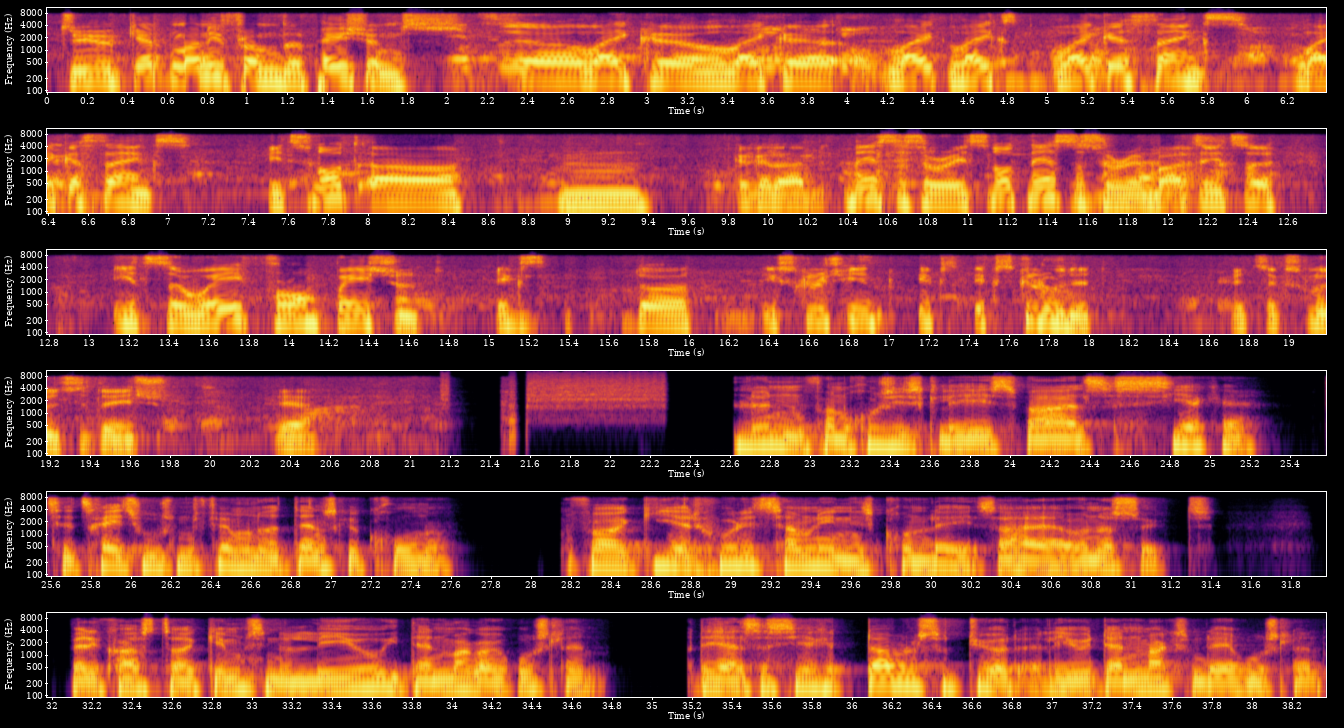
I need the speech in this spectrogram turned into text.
Do you get money from the patients? It's uh, like uh, like uh, like like like a thanks, like a thanks. It's not uh, mm, necessary. It's not necessary, but it's a it's a way from patient ex, the ex, excluded. It's excluded situation. Yeah. Lønnen for en russisk læge svarer altså cirka til 3.500 danske kroner. For at give et hurtigt sammenligningsgrundlag, så har jeg undersøgt, hvad det koster at gennemsnit at leve i Danmark og i Rusland. Og det er altså cirka dobbelt så dyrt at leve i Danmark, som det er i Rusland.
